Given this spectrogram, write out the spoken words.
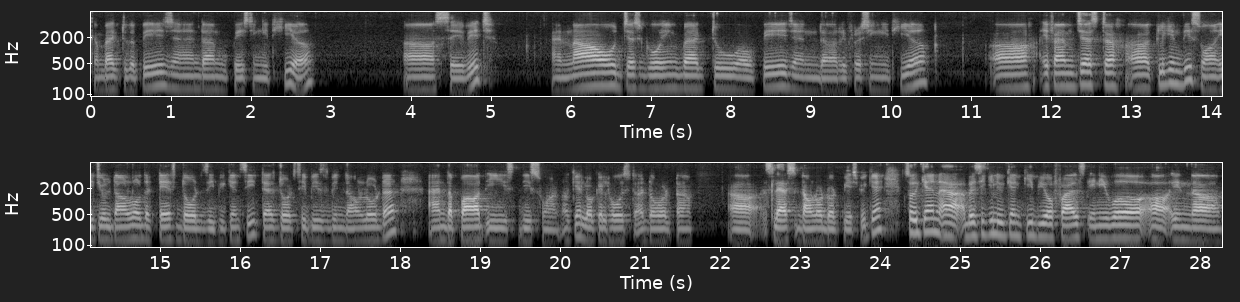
come back to the page and I'm pasting it here. Save it. And now just going back to our page and refreshing it here uh, if I'm just uh, uh, clicking this one it will download the test.zip you can see test.zip is been downloaded and the path is this one okay? Localhost uh, dot uh, uh, slash download.php okay? So you can basically you can keep your files anywhere in the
